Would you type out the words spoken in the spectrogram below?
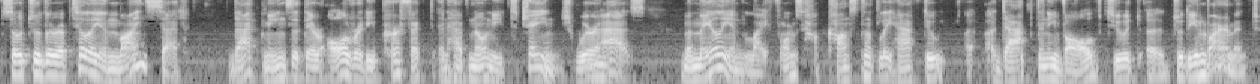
So to the reptilian mindset, that means that they're already perfect and have no need to change. Whereas mm. Mammalian life forms constantly have to uh, adapt and evolve to uh, to the environment.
